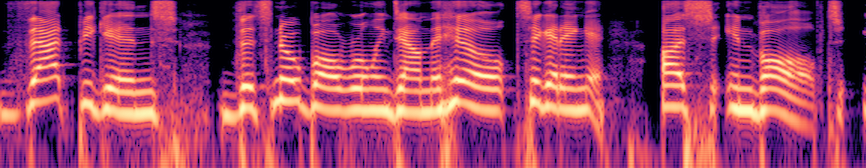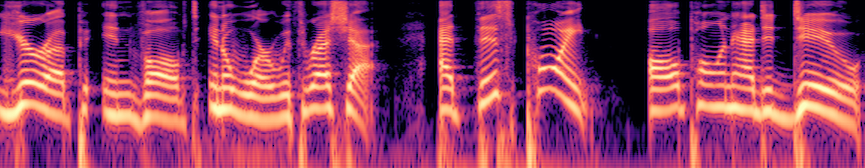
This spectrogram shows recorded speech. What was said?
That begins the snowball rolling down the hill to getting us involved, Europe involved in a war with Russia. At this point, all Poland had to do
